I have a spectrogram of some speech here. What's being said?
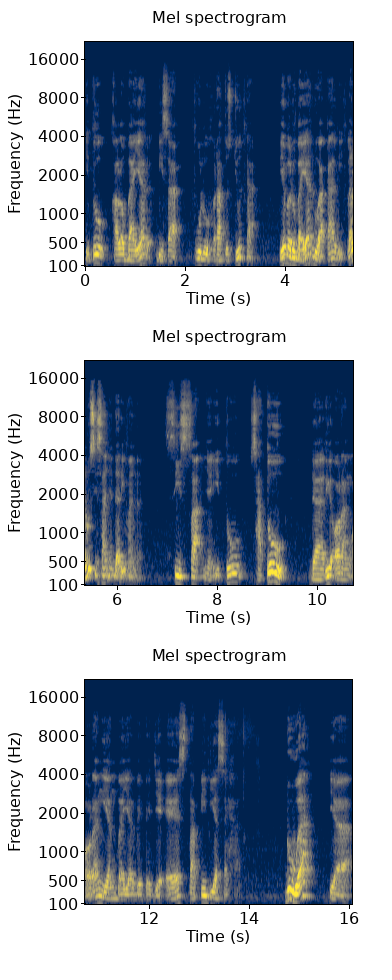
Itu kalau bayar bisa puluh ratus juta. Dia baru bayar dua kali. Lalu sisanya dari mana? Sisanya itu satu dari orang-orang yang bayar BPJS tapi dia sehat. Dua, ya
